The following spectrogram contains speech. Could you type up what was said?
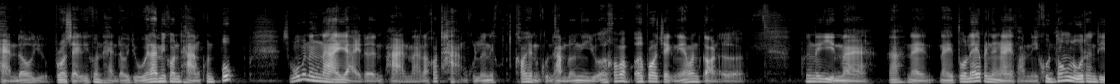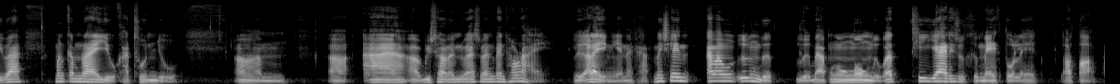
handle อยู่โปรเจกต์ที่คุณ handle อยู่เวลามีคนถามคุณปุ๊บ สมมติเป็นนายใหญ่เดินผ่านมา แล้วเขาถามคุณเรื่องนี้เขาเห็นคุณทำเรื่องนี้อยู่เออเขาแบบเออโปรเจกต์นี้มันก่อนเออเพิ่งได้ยินมานะในในตัวเลขเป็นยังไงตอนนี้ คุณต้องรู้ทันทีว่ามันกำไรอยู่ขาดทุนอยู่อ่าอ่าอ่า return on investment เป็นเท่าไหร่ หรืออะไรอย่างเงี้ยนะครับ ไม่ใช่อ้าอึ้งหรือหรือแบบงงๆ หรือว่าที่แย่ที่สุดคือ make ตัวเลขเราตอบไป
